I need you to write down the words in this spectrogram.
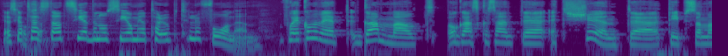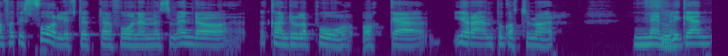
Jag ska också. testa att se den och se om jag tar upp telefonen. Får jag komma med ett gammalt och ganska sant, ett skönt tips som man faktiskt får lyfta upp telefonen men som ändå kan rulla på och eh, göra en på gott humör. Nämligen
